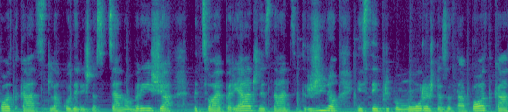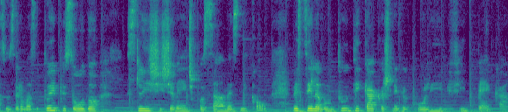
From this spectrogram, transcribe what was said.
podcast, lahko deliš na socialna mreža, med svoje prijatelje, znance, družino in s tem pripomoraš, da za ta podcast oziroma za to epizodo sliši še več posameznikov. Vesela bom tudi kakršnega koli feedbacka.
